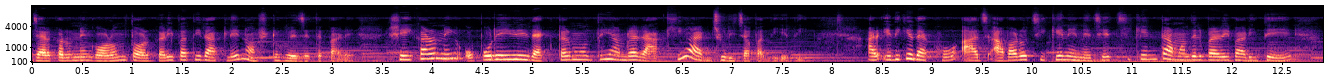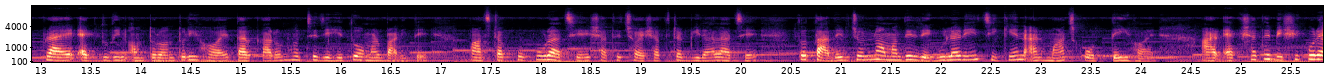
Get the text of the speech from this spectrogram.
যার কারণে গরম তরকারিপাতি রাখলে নষ্ট হয়ে যেতে পারে। সেই কারণেই ওপরে এই র্যাকটার মধ্যেই আমরা রাখি আর ঝুড়ি চাপা দিয়ে দিই। আর এদিকে দেখো, আজ আবারও চিকেন এনেছে। চিকেনটা আমাদের বাড়ি, বাড়িতে প্রায় এক দুদিন অন্তর অন্তরই হয়। তার কারণ হচ্ছে যেহেতু আমার বাড়িতে পাঁচটা কুকুর আছে, সাথে ছয় সাতটা বিড়াল আছে, তো তাদের জন্য আমাদের রেগুলারই চিকেন আর মাছ করতেই হয়। আর একসাথে বেশি করে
